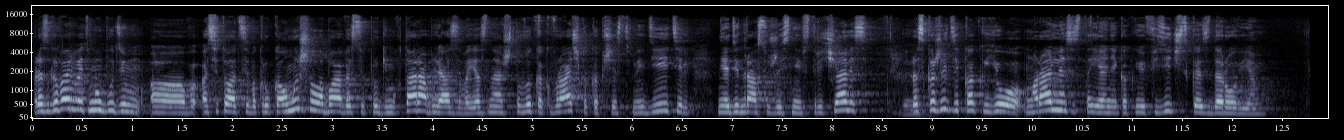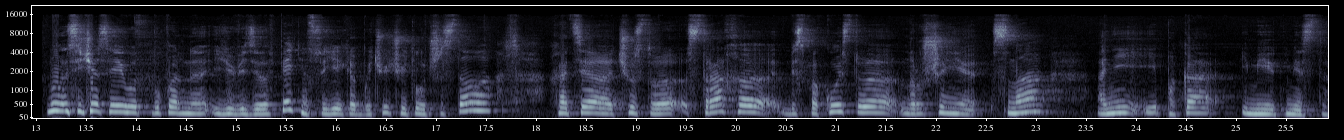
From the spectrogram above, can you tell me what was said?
Разговаривать мы будем э, о ситуации вокруг Алмы Шалабаевой, супруги Мухтара Аблязова. Я знаю, что вы как врач, как общественный деятель, не один раз уже с ней встречались. Да. Расскажите, как ее моральное состояние, как ее физическое здоровье? Ну, сейчас я вот буквально ее видела в пятницу, ей как бы чуть-чуть лучше стало, хотя чувство страха, беспокойства, нарушение сна – они и пока имеют место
